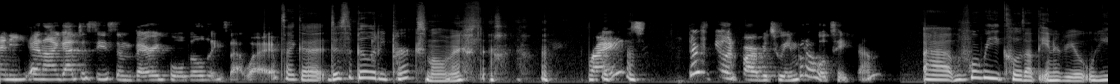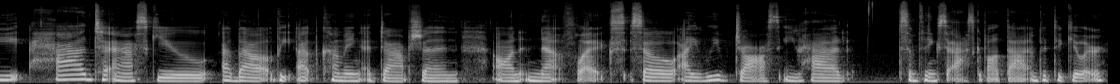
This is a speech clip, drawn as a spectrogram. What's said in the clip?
and he, and I got to see some very cool buildings that way. It's like a disability perks moment, right? They're few and far between, but I will take them. Uh, before we close out the interview, we had to ask you about the upcoming adaptation on Netflix. So I believe, Joce, you had some things to ask about that in particular.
